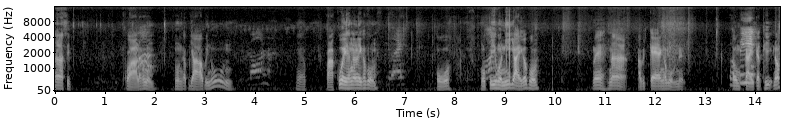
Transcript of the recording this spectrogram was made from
ห้าสิบ กว่าแล้วครับผมนู่นครับยาวไปนู่นร้อนอะเนี่ยครับป่ากล้วยทั้งนั้นเลยครับผมเลยโอ้โหหัวปีหัวนี้ใหญ่ครับผมแม่หน้าเอาไปแกงครับผมเนี่ยต้มไก่กะทิเนาะ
